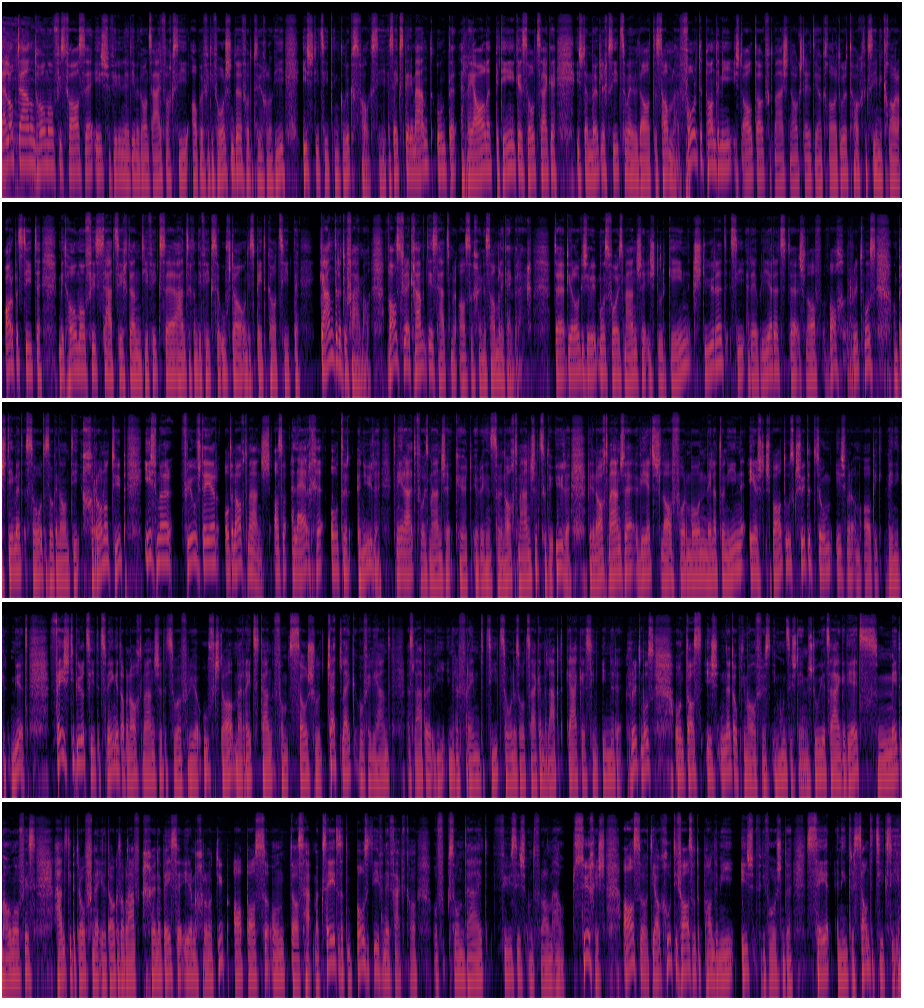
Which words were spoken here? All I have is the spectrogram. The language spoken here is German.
der Lockdown- und Homeoffice-Phase ist für viele nicht immer ganz einfach gewesen, aber für die Forschenden von der Psychologie ist die Zeit ein Glücksfall gewesen. Ein Experiment unter realen Bedingungen sozusagen ist dann möglich um Daten zu sammeln. Vor der Pandemie ist der Alltag der meisten Angestellten ja klar durchgetaktet gewesen, mit klaren Arbeitszeiten. Mit Homeoffice hat sich dann die fixen, haben sich dann die fixen Aufstehen und ins Bett gehen Zeiten geändert auf einmal. Was für Erkenntnisse hat man also können sammeln in diesem Bereich? Der biologische Rhythmus von uns Menschen ist durch Gen gesteuert. Sie regulieren den Schlaf-Wach-Rhythmus und bestimmen so den sogenannten Chronotyp. Ist man Frühaufsteher oder Nachtmensch, also ein Lerche oder eine Eule. Die Mehrheit von uns Menschen gehört übrigens zu den Nachtmenschen, zu den Eulen. Bei den Nachtmenschen wird das Schlafhormon Melatonin erst spät ausgeschüttet, darum ist man am Abend weniger müde. Feste Bürozeiten zwingen aber Nachtmenschen dazu, früher aufzustehen. Man redet dann vom Social Jetlag, wo viele haben, ein Leben wie in einer fremden Zeitzone sozusagen. Man lebt gegen seinen inneren Rhythmus und das ist nicht optimal fürs Immunsystem. Studien zeigen jetzt, mit dem Homeoffice haben die Betroffenen ihren Tagesablauf können besser ihrem Chronotyp anpassen und das hat man gesehen. Das hat einen positiven Effekt gehabt auf Gesundheit, physisch und vor allem auch psychisch. Also, die akute Phase der Pandemie ist für die Forschenden sehr eine interessante Zeit gewesen.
